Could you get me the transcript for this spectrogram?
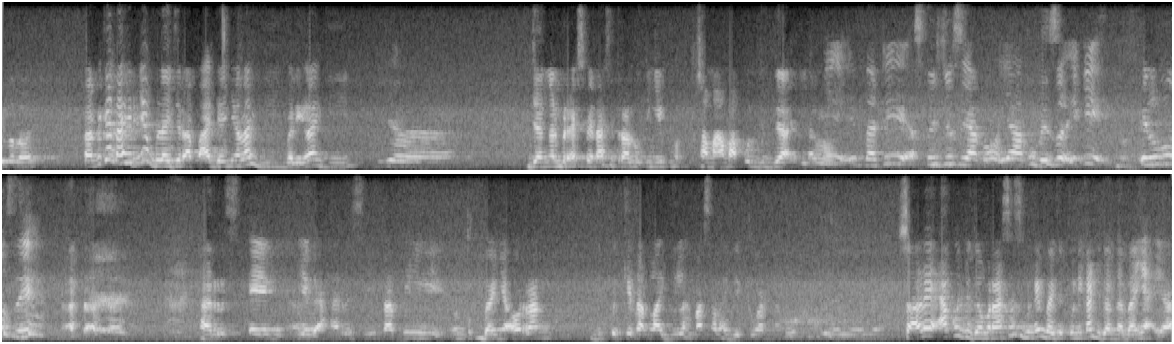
gitu loh. Tapi kan akhirnya belajar apa adanya lagi balik lagi. Iya. Jangan berekspektasi terlalu tinggi sama apa pun juga gitu tapi loh. tadi setuju sih aku ya aku besok iki ilmu sih. Harus eh ya nggak harus sih tapi untuk banyak orang dipikirkan lagi lah masalah gituan aku iya iya iya. Soalnya aku juga merasa sebenarnya budget nikah juga nggak banyak ya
